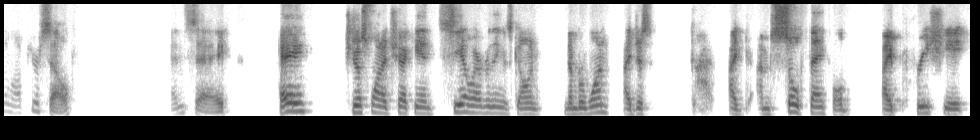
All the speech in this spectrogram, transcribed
come up yourself and say hey just want to check in, see how everything is going. Number one, I just, God, I, I'm so thankful. I appreciate.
